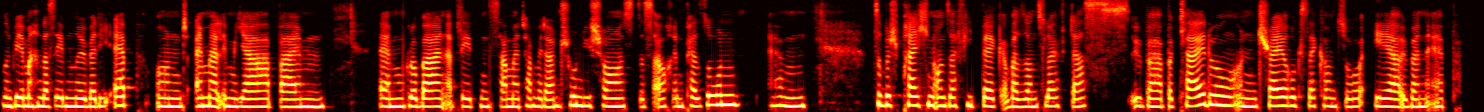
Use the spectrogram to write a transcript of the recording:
Und wir machen das eben nur über die App. Und einmal im Jahr beim ähm, globalen Athleten Summit haben wir dann schon die Chance, das auch in Person ähm, zu besprechen, unser Feedback. Aber sonst läuft das über Bekleidung und Trailrucksäcke und so eher über eine App.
